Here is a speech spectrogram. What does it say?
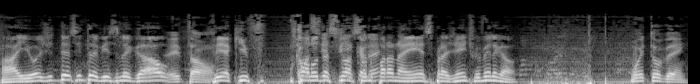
Aí hoje deu essa entrevista legal. Então. Veio aqui, falou da situação né? do Paranaense pra gente, foi bem legal. Muito bem.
